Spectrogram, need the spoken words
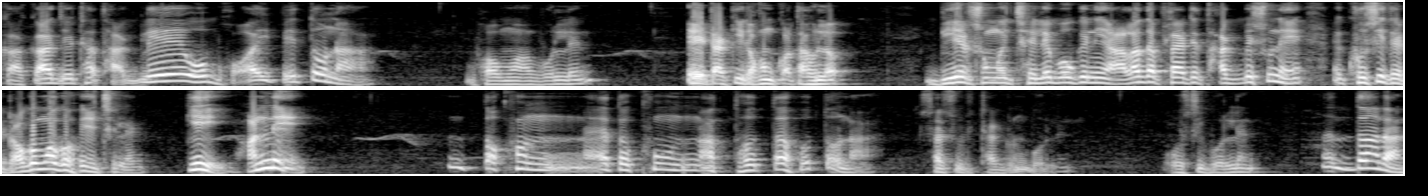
কাকা জেঠা থাকলে ও ভয় পেত না। ভমা বললেন, এটা কি রকম কথা হলো? বিয়ের সময় ছেলে বউকে নিয়ে আলাদা ফ্ল্যাটে থাকবে শুনে খুশিতে ডগমগ হয়েছিলেন। কি? হননি তখন এতক্ষণ আত্মহত্যা হতো না, শাশুড়ি ঠাকুরুন বললেন। ওসি বললেন, দাঁড়ান,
